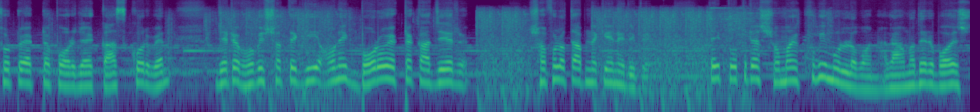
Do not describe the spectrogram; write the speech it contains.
ছোট একটা পর্যায়ে কাজ করবেন, যেটা ভবিষ্যতে গিয়ে অনেক বড় একটা কাজের সফলতা আপনাকে এনে দিবে। তাই প্রতিটা সময় খুবই মূল্যবান। আর আমাদের বয়স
